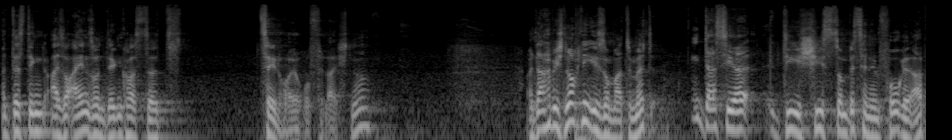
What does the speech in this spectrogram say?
Das Ding, also ein so ein Ding kostet 10 Euro vielleicht. Ne? Und da habe ich noch eine Isomatte mit. Das hier, die schießt so ein bisschen den Vogel ab.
